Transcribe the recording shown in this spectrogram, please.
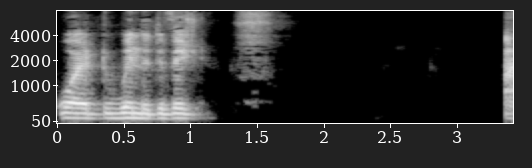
or win the division.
